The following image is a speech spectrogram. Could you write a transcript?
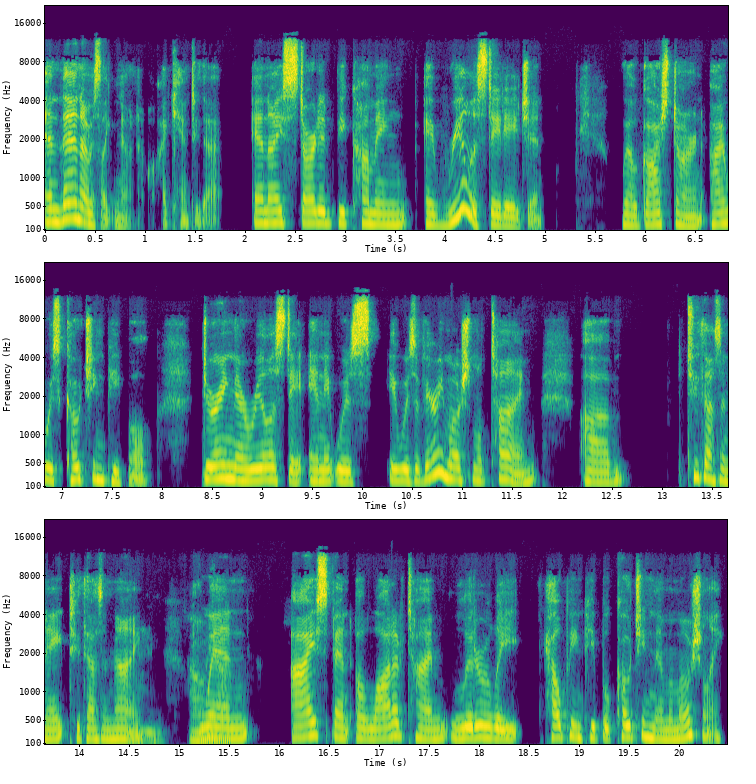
And then I was like, no, no, I can't do that. And I started becoming a real estate agent. Well, gosh darn, I was coaching people during their real estate, and it was it was a very emotional time, um, 2008, 2009, mm. oh, when yeah. I spent a lot of time literally helping people, coaching them emotionally.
